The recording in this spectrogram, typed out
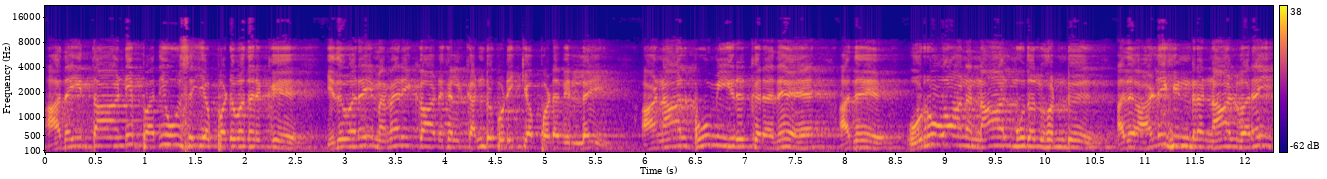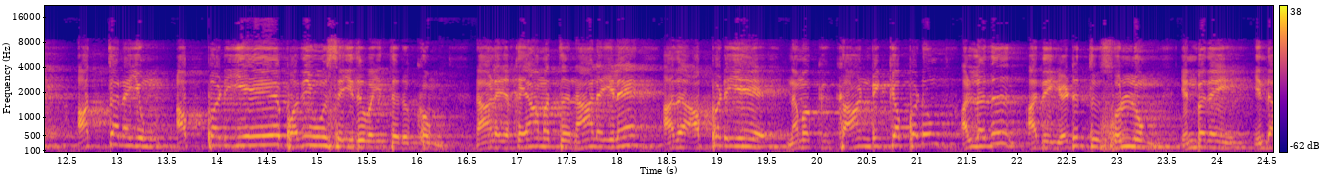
அதை தாண்டி பதிவு செய்யப்படுவதற்கு இதுவரை மெமரி கார்டுகள் கண்டுபிடிக்கப்படவில்லை. ஆனால் பூமி இருக்கிறதே அது உருவான நாள் முதல் கொண்டு அது அழுகின்ற நாள் வரை அத்தனையும் அப்படியே பதிவு செய்து வைத்திருக்கும். நாளைய கயாமத்து நாளையிலே அது அப்படியே நமக்கு காண்பிக்கப்படும் அல்லது அதை எடுத்து சொல்லும் என்பதை இந்த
